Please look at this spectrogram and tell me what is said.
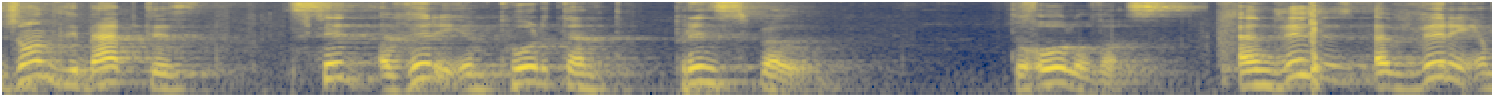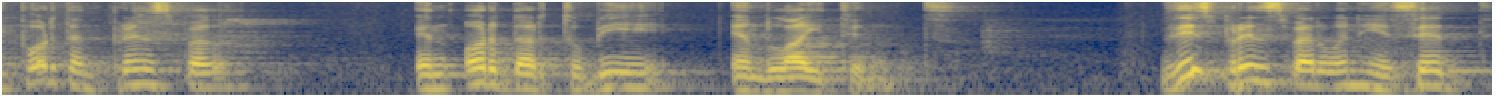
John the Baptist said a very important principle to all of us. And this is a very important principle in order to be enlightened. This principle, when he said,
